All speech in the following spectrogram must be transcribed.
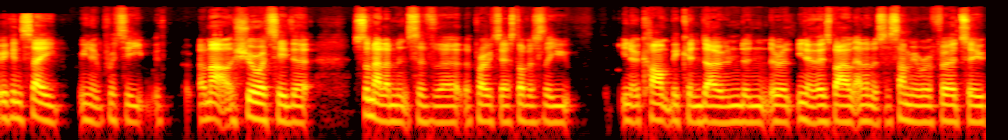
we, can say you know pretty with amount of surety that some elements of the the protest obviously you know can't be condoned, and there are you know those violent elements that Samuel referred to,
